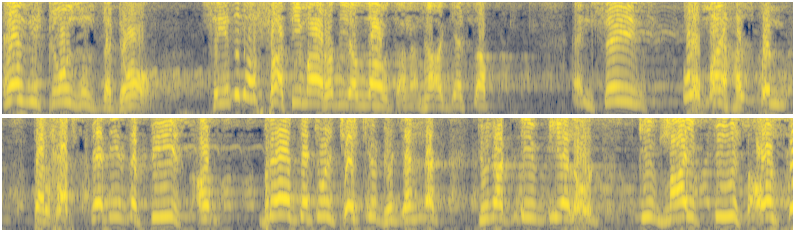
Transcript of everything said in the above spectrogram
As he closes the door, Sayyidina Fatima radiallahu anha gets up and says, Oh my husband, perhaps that is the piece of bread that will take you to Jannah. Do not leave me alone give my piece also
